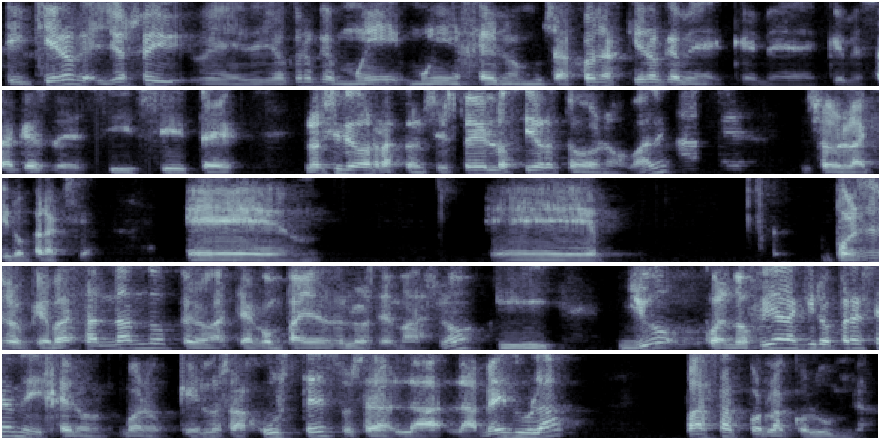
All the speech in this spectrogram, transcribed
y quiero, que yo soy, eh, yo creo que muy, muy ingenuo en muchas cosas. Quiero que me, que me, que me saques de si, si te, no si tengo razón, si estoy en lo cierto o no, ¿vale? Sobre la quiropraxia. Eh, eh, pues eso, que vas andando, pero te acompañas de los demás, ¿no? Y yo, cuando fui a la quiropraxia, me dijeron, bueno, que los ajustes, o sea, la, la médula pasa por la columna.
